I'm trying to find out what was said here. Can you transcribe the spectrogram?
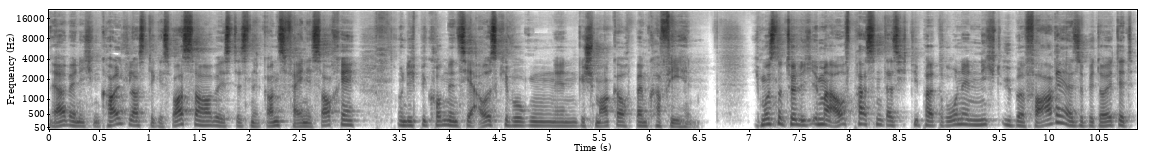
Ja, wenn ich ein kalklastiges Wasser habe, ist das eine ganz feine Sache und ich bekomme einen sehr ausgewogenen Geschmack auch beim Kaffee hin. Ich muss natürlich immer aufpassen, dass ich die Patronen nicht überfahre, also bedeutet,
